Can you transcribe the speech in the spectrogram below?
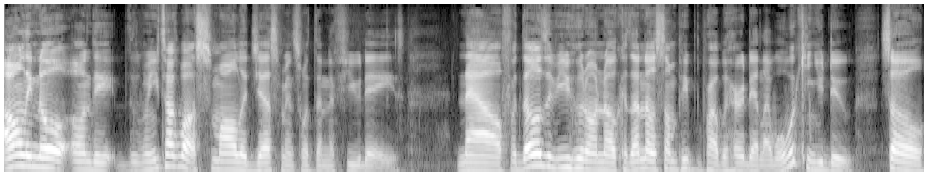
I only know on the when you talk about small adjustments within a few days. Now, for those of you who don't know, because I know some people probably heard that, like, well, what can you do? So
